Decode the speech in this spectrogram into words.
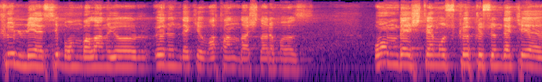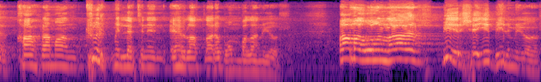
külliyesi bombalanıyor. Önündeki vatandaşlarımız 15 Temmuz Köprüsü'ndeki kahraman Türk milletinin evlatları bombalanıyor. Ama onlar bir şeyi bilmiyor.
